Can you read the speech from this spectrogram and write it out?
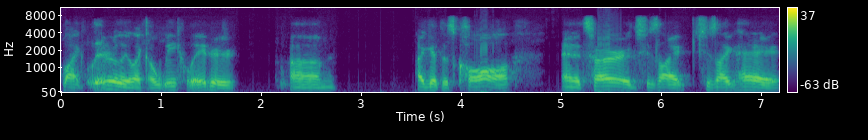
like literally like a week later, um, I get this call and it's her and she's like she's like hey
